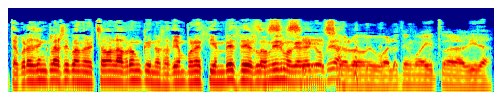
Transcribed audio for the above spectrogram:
¿Te acuerdas en clase cuando le echaban la bronca y nos hacían poner 100 veces lo mismo que había copiado? Solo, igual lo tengo ahí toda la vida.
